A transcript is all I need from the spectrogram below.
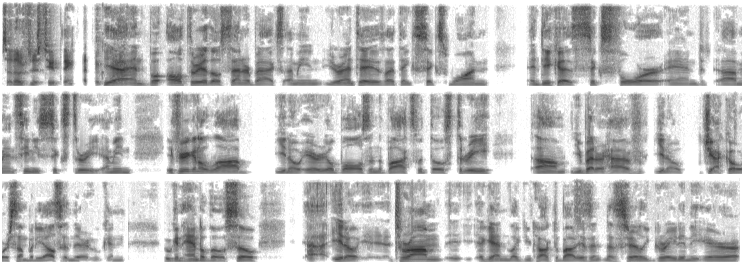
So those are just two things. yeah, away. and bo- all three of those center backs. I mean, Llorente is I think six one, and Ndicka is six four, and uh, Mancini's six three. I mean, if you're gonna lob you know aerial balls in the box with those three, um, you better have you know Dzeko or somebody else in there who can who can handle those. So, uh, you know, Thuram again, like you talked about, isn't necessarily great in the air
